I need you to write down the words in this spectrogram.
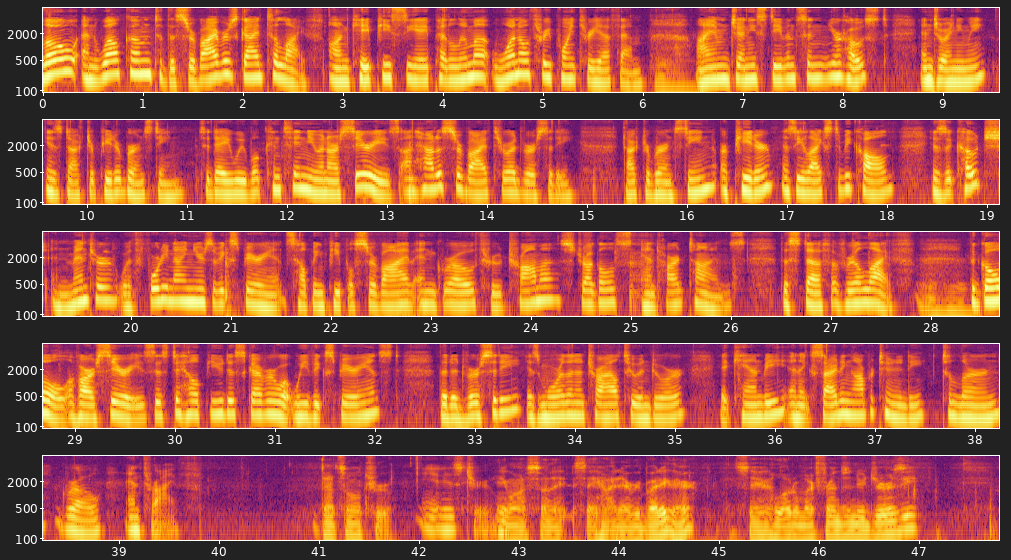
Hello and welcome to the Survivor's Guide to Life on KPCA Petaluma 103.3 FM. Mm-hmm. I am Jenny Stevenson, your host, and joining me is Dr. Peter Bernstein. Today we will continue in our series on how to survive through adversity. Dr. Bernstein, or Peter as he likes to be called, is a coach and mentor with 49 years of experience helping people survive and grow through trauma, struggles, and hard times, the stuff of real life. Mm-hmm. The goal of our series is to help you discover what we've experienced that adversity is more than a trial to endure, it can be an exciting opportunity to learn, grow, and thrive. That's all true. It is true. You want to say, say hi to everybody there? Say hello to my friends in New Jersey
